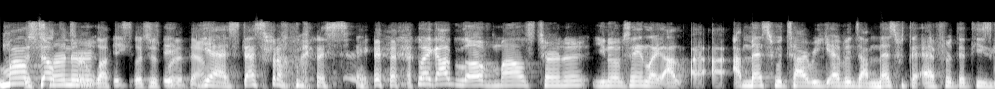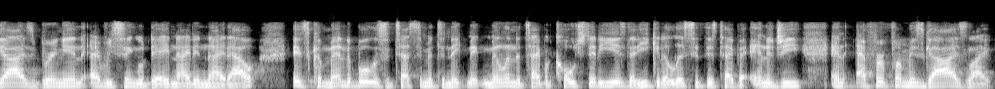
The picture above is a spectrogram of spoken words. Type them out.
Miles the Celtics Turner. lucky. Is, Let's just put it, it that yes, way. that's what I'm gonna say. like I love Miles Turner. You know what I'm saying? Like I, I, I mess with Tyreke Evans. I mess with the effort that these guys bring in every single day, night in, night out. It's commendable. It's a testament to Nate McMillan, the type of coach that he is, that he could elicit this type of energy and effort from his guys. Like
